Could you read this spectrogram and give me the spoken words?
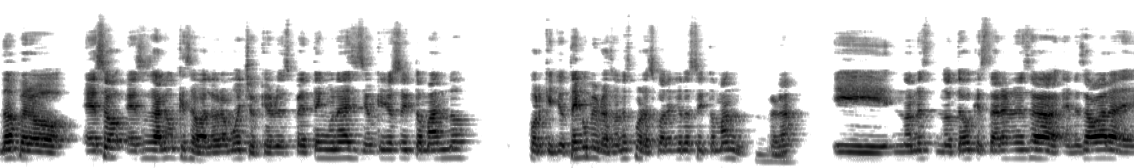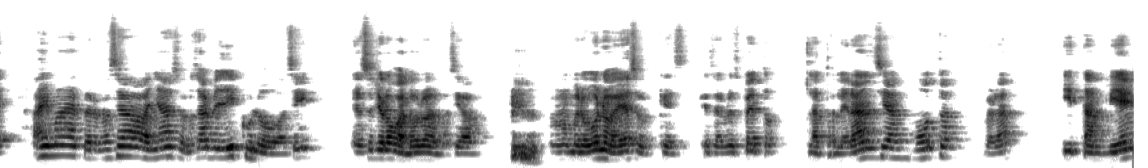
no, pero eso, eso es algo que se valora mucho, que respeten una decisión que yo estoy tomando, porque yo tengo mis razones por las cuales yo la estoy tomando, ¿verdad? Y no, no tengo que estar en esa, en esa vara de, ay, madre, pero no sea bañazo, no sea ridículo, o así. Eso yo lo valoro demasiado. Número uno, eso, que es, que es el respeto, la tolerancia mutua, ¿verdad? y también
